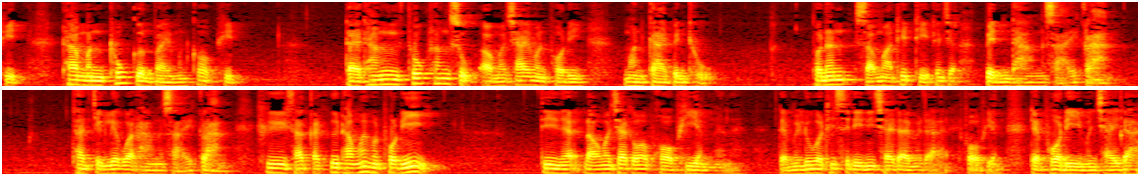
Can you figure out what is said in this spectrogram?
ผิด ถ้ามันทุกข์เกินไปมันก็ผิด แต่ทั้งทุกข์ทั้งสุขเอามาใช้มันพอดี มันกลายเป็นถูก เพราะนั้นสมาธิฐิท่านจะเป็นทางสายกลาง ท่านจึงเรียกว่าทางสายกลาง คือสายกลางคือทำให้มันพอดี ที่เนี่ยเราไม่ใช้คำว่าพอเพียงนะนะแต่ไม่รู้ว่าทฤษฎีนี้ใช้ได้ไม่ได้ พอเพียง แต่พอดีมันใช้ได้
